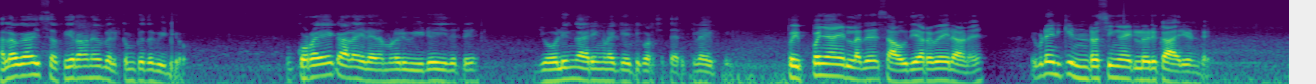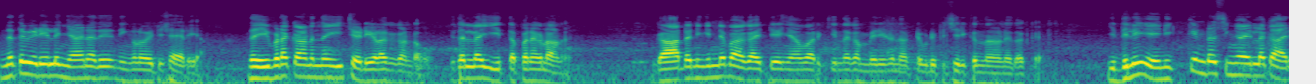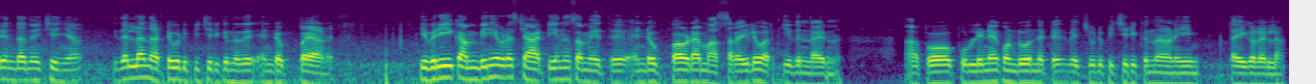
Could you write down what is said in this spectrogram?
Hello ഗായ് സഫീറാണ് welcome to the video കുറേ കാലമായില്ലേ നമ്മളൊരു വീഡിയോ ചെയ്തിട്ട് ജോലിയും കാര്യങ്ങളൊക്കെ ആയിട്ട് കുറച്ച് തിരക്കിലായിപ്പോയി അപ്പോൾ ഇപ്പോൾ ഞാൻ ഉള്ളത് സൗദി അറേബ്യയിലാണ് ഇവിടെ എനിക്ക് ഇൻട്രസ്റ്റിംഗ് ആയിട്ടുള്ള ഒരു കാര്യമുണ്ട്. ഇന്നത്തെ വീഡിയോയിൽ ഞാനത് നിങ്ങളുമായിട്ട് ഷെയർ ചെയ്യാം. ഇവിടെ കാണുന്ന ഈ ചെടികളൊക്കെ കണ്ടോ? ഇതെല്ലാം ഈത്തപ്പനകളാണ്. ഗാർഡനിങ്ങിന്റെ ഭാഗമായിട്ട് ഞാൻ വർക്ക് ചെയ്യുന്ന കമ്പനിയിൽ നട്ടുപിടിപ്പിച്ചിരിക്കുന്നതാണ് ഇതൊക്കെ. ഇതിൽ എനിക്ക് ഇൻട്രസ്റ്റിംഗ് ആയിട്ടുള്ള കാര്യം എന്താണെന്ന് വെച്ച് കഴിഞ്ഞാൽ ഇതെല്ലാം നട്ടുപിടിപ്പിച്ചിരിക്കുന്നത് എന്റെ ഉപ്പയാണ്. ഇവർ ഈ കമ്പനി ഇവിടെ സ്റ്റാർട്ട് ചെയ്യുന്ന സമയത്ത് എന്റെ ഉപ്പ അവിടെ മസറയിൽ വർക്ക് ചെയ്തിട്ടുണ്ടായിരുന്നു. അപ്പോൾ പുള്ളിനെ കൊണ്ടുവന്നിട്ട് വെച്ച് പിടിപ്പിച്ചിരിക്കുന്നതാണ് ഈ തൈകളെല്ലാം.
